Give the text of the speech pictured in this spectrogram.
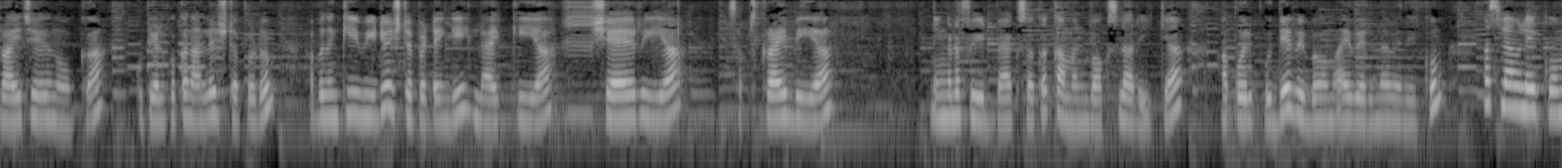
ട്രൈ ചെയ്ത് നോക്കുക. കുട്ടികൾക്കൊക്കെ നല്ല ഇഷ്ടപ്പെടും. അപ്പോൾ നിങ്ങൾക്ക് ഈ വീഡിയോ ഇഷ്ടപ്പെട്ടെങ്കിൽ ലൈക്ക് ചെയ്യുക ഷെയർ ചെയ്യുക സബ്സ്ക്രൈബ് ചെയ്യുക. നിങ്ങളുടെ ഫീഡ്ബാക്സൊക്കെ കമന്റ് ബോക്സിൽ അറിയിക്കുക. അപ്പോൾ ഒരു പുതിയ വിഭവമായി വരുന്നവരേക്കും അസ്സാം വലൈക്കും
